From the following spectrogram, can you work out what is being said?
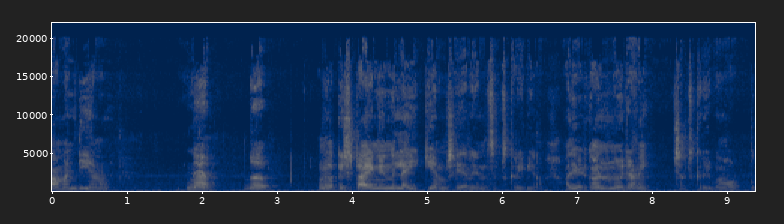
കമന്റ് ചെയ്യണം. പിന്നെ ഇത് നിങ്ങൾക്ക് ഇഷ്ടമായെങ്കിൽ ഒന്ന് ലൈക്ക് ചെയ്യണം ഷെയർ ചെയ്യണം സബ്സ്ക്രൈബ് ചെയ്യണം. ആദ്യമായിട്ട് കാണുന്നവരാണ് സബ്സ്ക്രൈബ് ചെയ്യണം ഉറപ്പ്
